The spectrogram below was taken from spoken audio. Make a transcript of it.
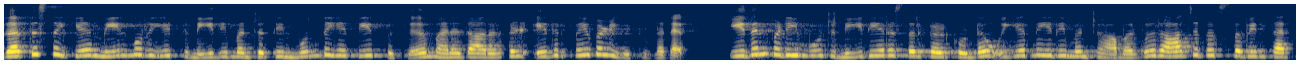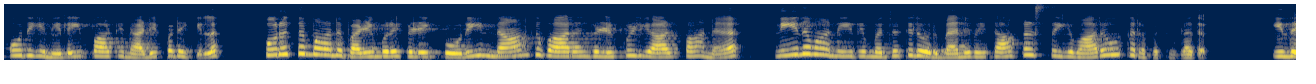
ரத்து செய்ய மேல்முறையீட்டு நீதிமன்றத்தின் முந்தைய தீர்ப்புக்கு மனுதாரர்கள் எதிர்ப்பை வெளியிட்டுள்ளனர். இதன்படி மூன்று நீதியரசர்கள் கொண்ட உயர்நீதிமன்ற அமர்வு ராஜபக்சவின் தற்போதைய நிலைப்பாட்டின் அடிப்படையில் பொருத்தமான வழிமுறைகளை கோரி நான்கு வாரங்களுக்குள் யாழ்ப்பாண நீதவான் நீதிமன்றத்தில் ஒரு மனுவை தாக்கல் செய்யுமாறு உத்தரவிட்டுள்ளது. இந்த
